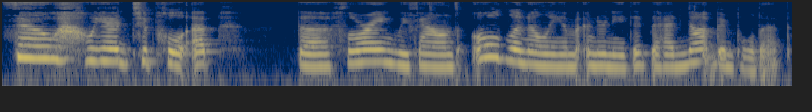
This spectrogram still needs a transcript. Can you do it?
So we had to pull up the flooring. We found old linoleum underneath it that had not been pulled up.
